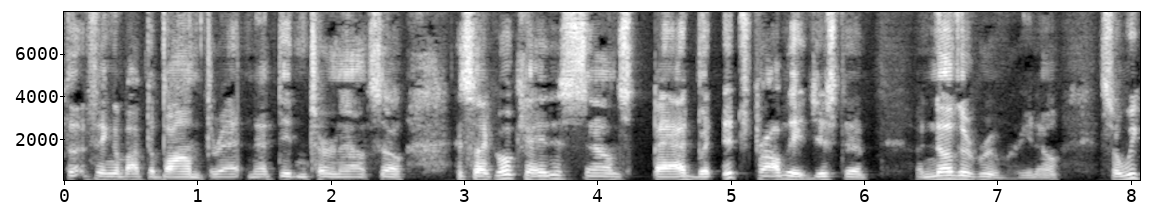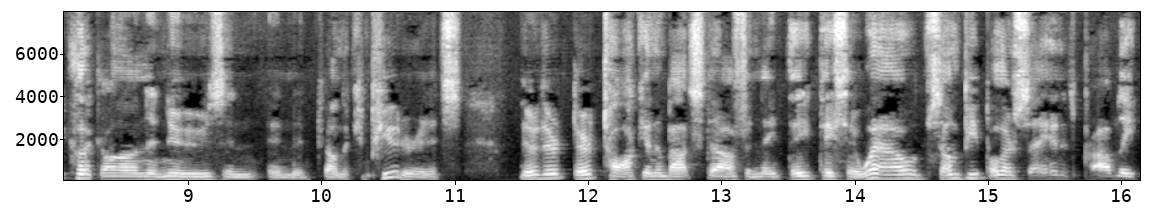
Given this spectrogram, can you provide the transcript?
th- thing about the bomb threat and that didn't turn out. So it's like, okay, this sounds bad, but it's probably just a, another rumor, you know? So we click on the news and, and on the computer and it's, they're, they're, they're talking about stuff and they, they, they say, well, some people are saying it's probably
